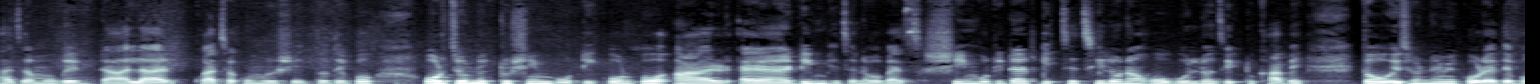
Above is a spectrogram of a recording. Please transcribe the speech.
ভাজা মুগের ডাল আর কাঁচা কুমড়ো সেদ্ধ দেবো। ওর জন্য একটু শিম বটি করব আর ডিম ভেজে নেব। ব্যাস, শিম বটিটার ইচ্ছে ছিল না। ও বলল যে একটু খাবে, তো ওই জন্য আমি করে দেবো।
